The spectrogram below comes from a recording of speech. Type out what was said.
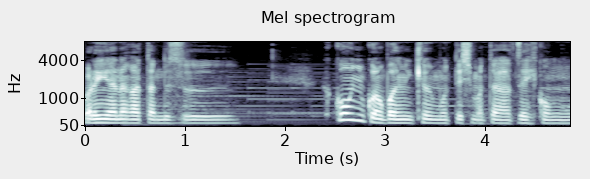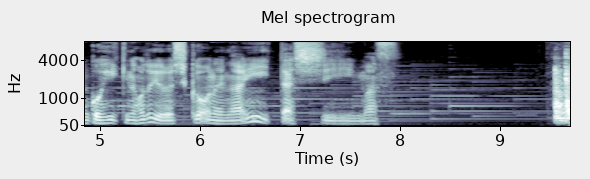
悪気はなかったんです。不幸にこの番組に興味持ってしまったら、ぜひ今後ごひいきのほどよろしくお願いいたします。昨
